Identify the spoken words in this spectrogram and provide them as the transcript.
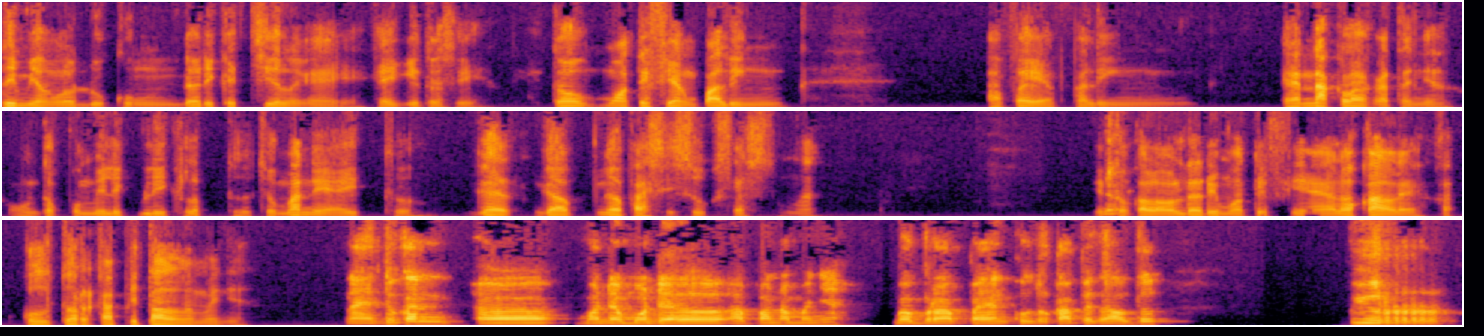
tim yang lo dukung dari kecil kayak kayak gitu sih. Itu motif yang paling apa ya, paling enak lah katanya untuk pemilik beli klub tuh. Cuman ya itu gak, gak, gak pasti sukses cuman itu ya. kalau dari motifnya lokal ya kultur kapital namanya nah itu kan uh, model-model apa namanya beberapa yang kultur kapital tuh pure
